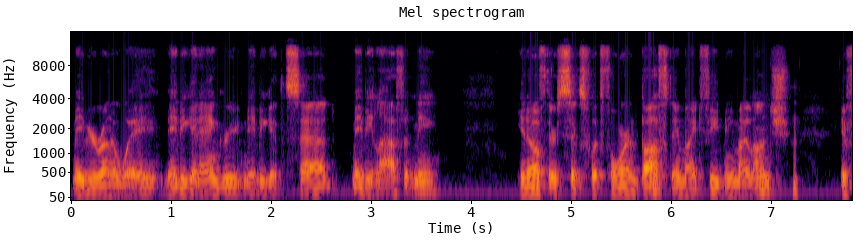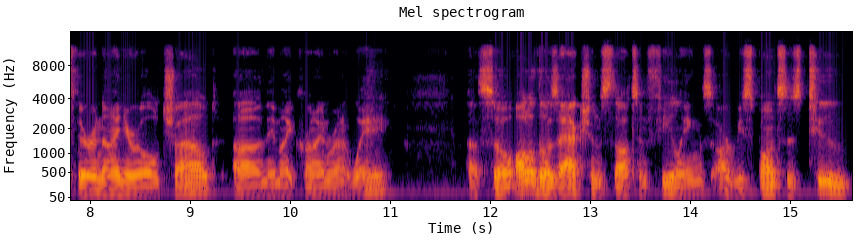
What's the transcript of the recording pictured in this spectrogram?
maybe run away, maybe get angry, maybe get sad, maybe laugh at me. You know, if they're six foot four and buff, they might feed me my lunch. if they're a nine year old child, uh, they might cry and run away. Uh, so, all of those actions, thoughts, and feelings are responses to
